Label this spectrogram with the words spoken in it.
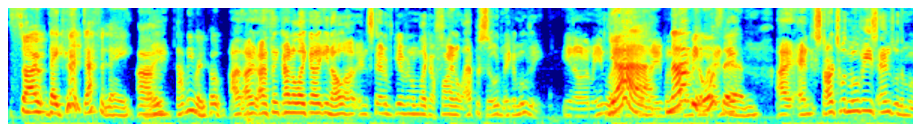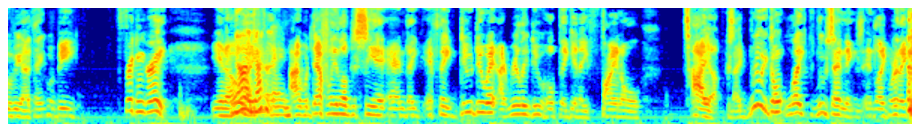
so they could definitely. Um, right? that'd be really cool. I, I think kind of like a you know uh, instead of giving them like a final episode, make a movie. You know what I mean? Like, yeah, when they, when that'd be awesome. It, I and it starts with movies, ends with a movie. I think would be freaking great. You know, no, like, definitely. I, I, would definitely love to see it, and they, if they do do it, I really do hope they get a final tie up because I really don't like loose endings and like where they go,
